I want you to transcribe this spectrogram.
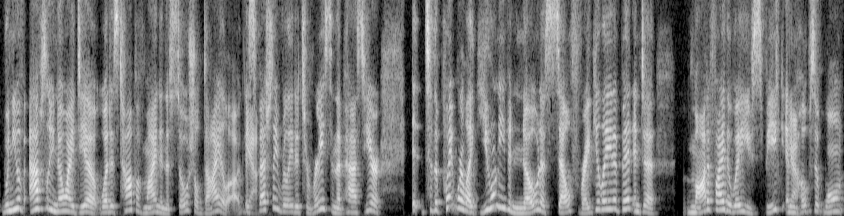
when you have absolutely no idea what is top of mind in the social dialogue Yeah. especially related to race in the past year it, to the point where like you don't even know to self-regulate a bit and to modify the way you speak in Yeah. hopes it won't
